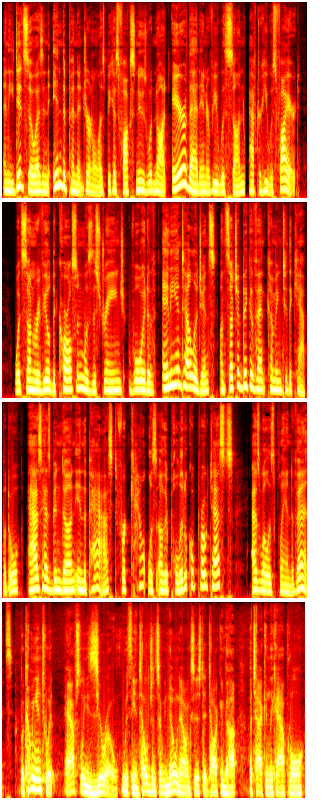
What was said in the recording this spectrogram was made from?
and he did so as an independent journalist because Fox News would not air that interview with Sund after he was fired. What Sund revealed to Carlson was the strange void of any intelligence on such a big event coming to the Capitol, as has been done in the past for countless other political protests as well as planned events. But coming into it, absolutely zero with the intelligence that we know now existed, talking about attacking the Capitol,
